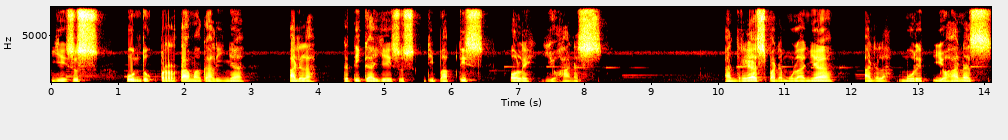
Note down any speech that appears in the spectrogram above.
Yesus untuk pertama kalinya adalah ketika Yesus dibaptis oleh Yohanes. Andreas pada mulanya adalah murid Yohanes.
